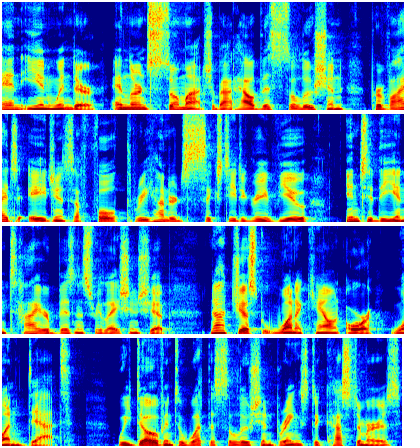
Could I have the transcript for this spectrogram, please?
and Ian Winder and learned so much about how this solution provides agents a full 360 degree view into the entire business relationship, not just one account or one debt. We dove into what the solution brings to customers,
